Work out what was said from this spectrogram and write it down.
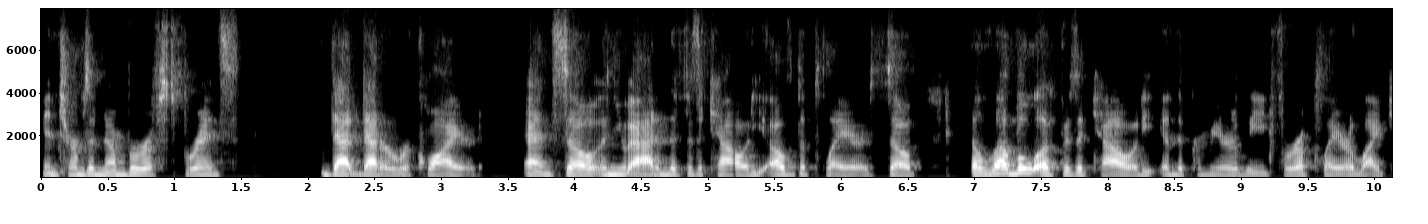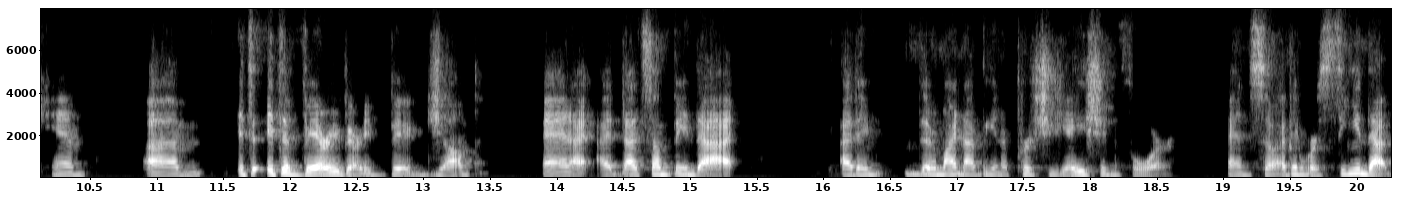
in terms of number of sprints that that are required. And so then you add in the physicality of the players. So the level of physicality in the Premier League for a player like him, um, it's it's a very very big jump, and I, I, that's something that I think there might not be an appreciation for. And so I think we're seeing that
